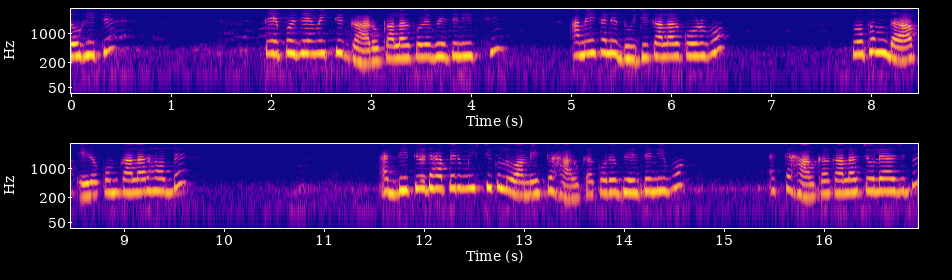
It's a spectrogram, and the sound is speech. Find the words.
লো হিটে। তো এরপর যে আমি একটি গাঢ় কালার করে ভেজে নিচ্ছি। আমি এখানে দুইটি কালার করব। প্রথম ধাপ এরকম কালার হবে। আর দ্বিতীয় ধাপের মিষ্টিগুলো আমি একটু হালকা করে ভেজে নিব। একটা হালকা কালার চলে আসবে।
